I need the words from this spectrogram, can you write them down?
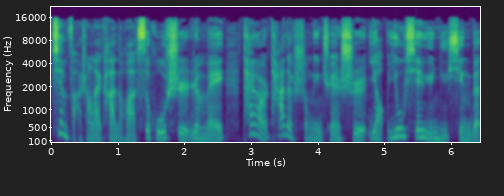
宪法上来看的话，似乎是认为胎儿他的生命权是要优先于女性的。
